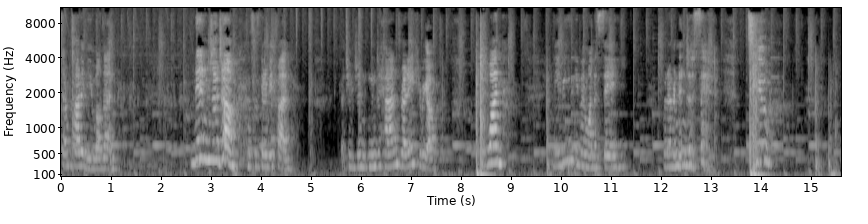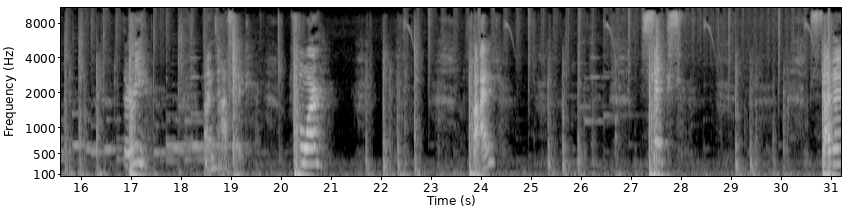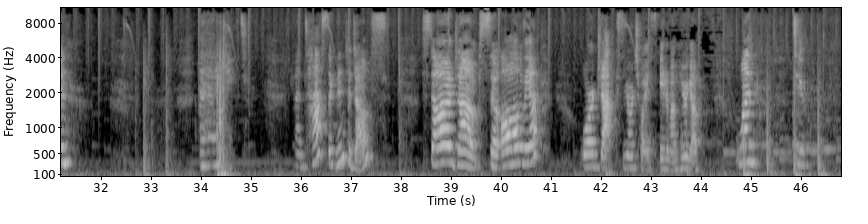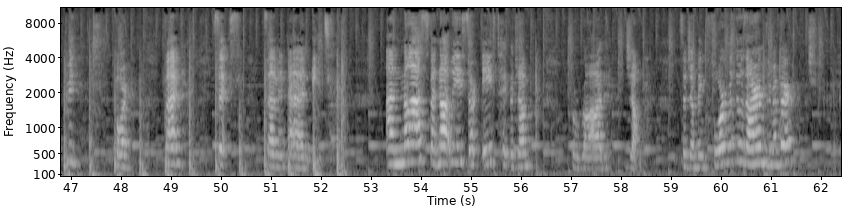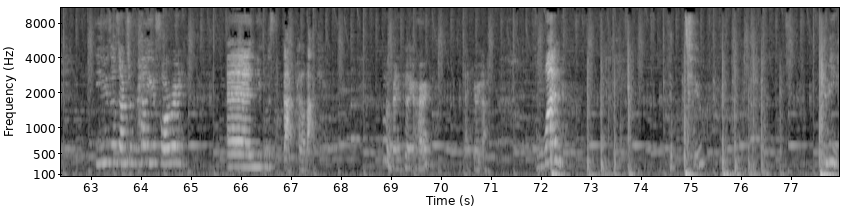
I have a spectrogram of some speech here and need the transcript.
So I'm proud of you, well done. Ninja jump, this is gonna be fun. Got your ninja hands ready? Here we go. One, maybe you even wanna say whatever ninja said. Two, three, fantastic. Four, five, six, seven, and eight. Fantastic ninja jumps. Star jumps, so all the way up or jacks, your choice. Eight of them, here we go. One, two, three, four, five, six, seven, and eight. And last but not least, our eighth type of jump, broad jump. So jumping forward with those arms, remember? Use those arms to propel you forward and you can just back pedal back. Oh, ready to feel your heart? Here we go. One, two, three,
